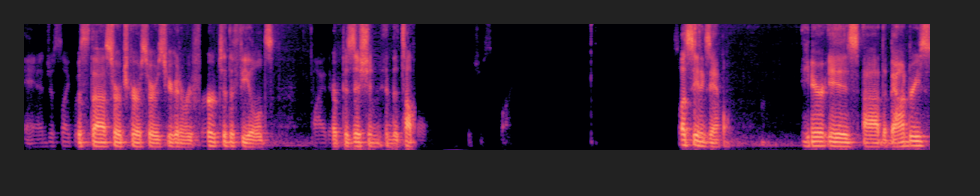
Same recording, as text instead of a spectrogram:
And just like with uh, search cursors, you're going to refer to the fields by their position in the tuple that you supply. So let's see an example. Here is uh, the boundaries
